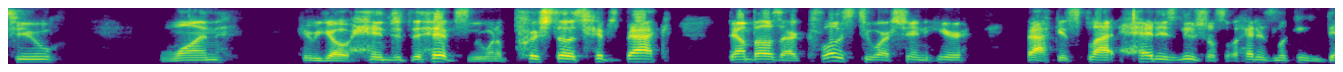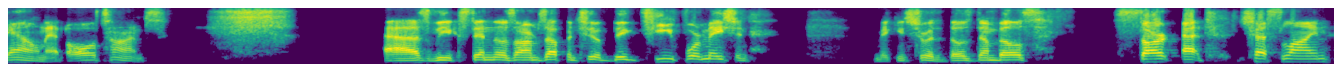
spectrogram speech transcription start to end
two, one. Here we go, hinge at the hips. We wanna push those hips back. Dumbbells are close to our shin here. Back is flat, head is neutral. So head is looking down at all times. As we extend those arms up into a big T formation, making sure that those dumbbells start at chest line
